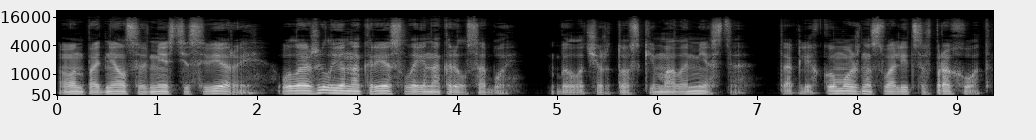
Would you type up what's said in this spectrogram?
Он поднялся вместе с Верой, уложил ее на кресло и накрыл собой. Было чертовски мало места. Так легко можно свалиться в проход.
